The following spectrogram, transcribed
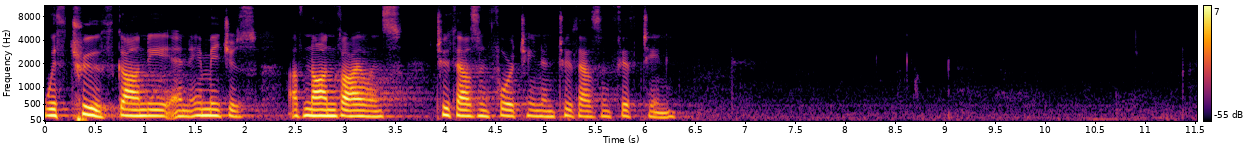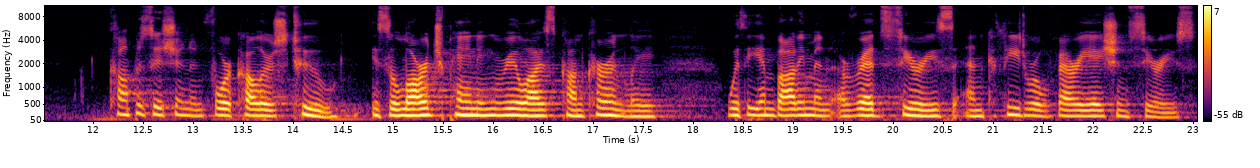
with Truth, Gandhi and Images of Nonviolence, 2014 and 2015. Composition in Four Colors 2 is a large painting realized concurrently with the embodiment of Red series and Cathedral Variation series.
